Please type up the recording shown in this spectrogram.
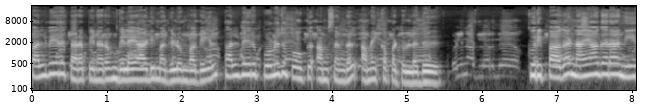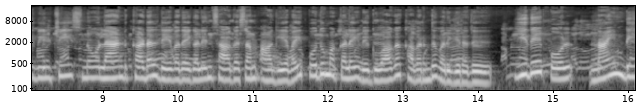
பல்வேறு தரப்பினரும் விளையாடி மகிழும் வகையில் பல்வேறு பொழுதுபோக்கு அம்சங்கள் அமைக்கப்பட்டுள்ளது. குறிப்பாக நயாகரா நீர்வீழ்ச்சி ஸ்னோலேண்ட் கடல் தேவதைகளின் சாகசம் ஆகியவை பொதுமக்களை வெகுவாக கவர்ந்து வருகிறது. இதேபோல் நைன் டி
